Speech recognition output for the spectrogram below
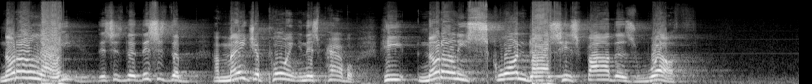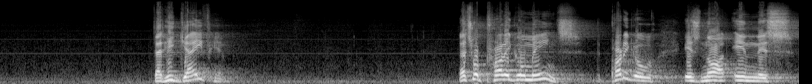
not only, this is, the, this is the, a major point in this parable, he not only squanders his father's wealth that he gave him. That's what prodigal means. Prodigal is not in this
